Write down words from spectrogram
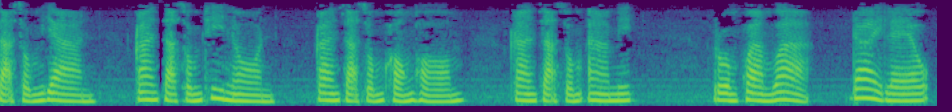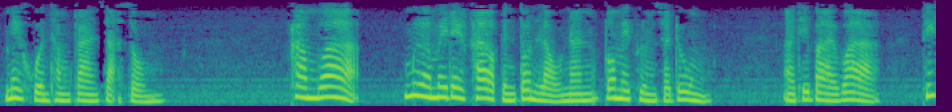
สะสมยาน การสะสมที่นอน การสะสมของหอม การสะสมอามิตร รวมความว่า ได้แล้วไม่ควรทำการสะสมคำว่า เมื่อไม่ได้ข้าวเป็นต้นเหล่านั้นก็ไม่พึงสะดุ้ง อธิบายว่า ภิก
